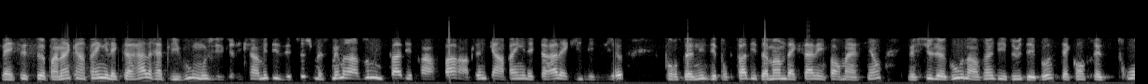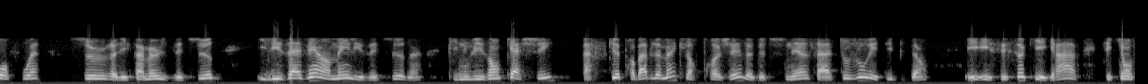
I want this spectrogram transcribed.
Ben c'est ça. Pendant la campagne électorale, rappelez-vous, moi j'ai réclamé des études. Je me suis même rendu au ministère des Transports en pleine campagne électorale avec les médias pour donner des pour faire des demandes d'accès à l'information. Monsieur Legault, dans un des deux débats, s'était contredit trois fois sur les fameuses études. Il les avait en main les études, hein, puis ils nous les ont cachées parce que probablement que leur projet là, de tunnel, ça a toujours été bidon. Et, et c'est ça qui est grave, c'est qu'ils ont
